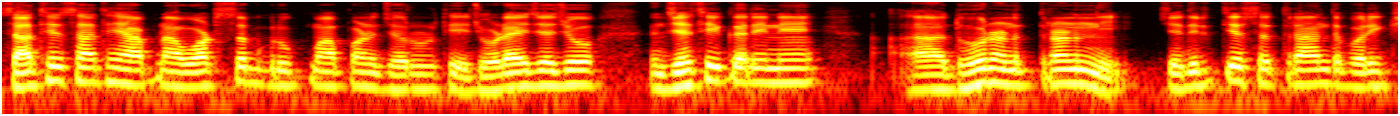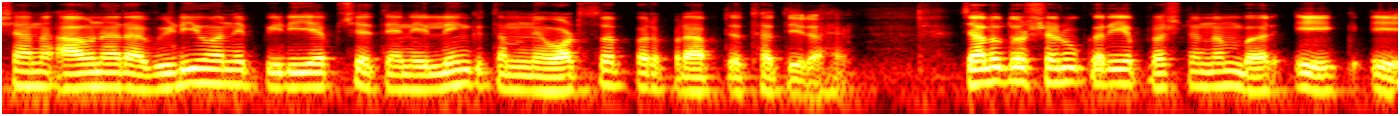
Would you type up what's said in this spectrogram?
સાથે સાથે આપણા વોટ્સઅપ ગ્રુપમાં પણ જરૂરથી જોડાઈ જજો, જેથી કરીને ધોરણ ત્રણની જે દ્વિતીય સત્રાંત પરીક્ષાના આવનારા વીડિયો અને પીડીએફ છે તેની લિંક તમને વોટ્સઅપ પર પ્રાપ્ત થતી રહે. ચાલો તો શરૂ કરીએ પ્રશ્ન નંબર એક એ.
